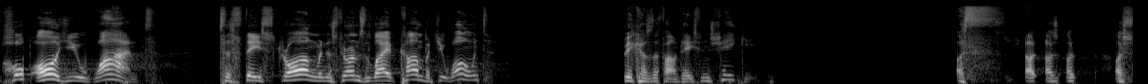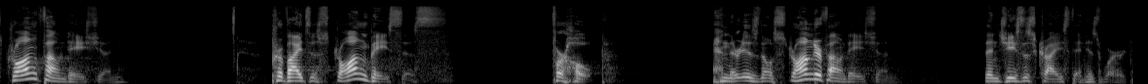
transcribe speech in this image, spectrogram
hope all you want to stay strong when the storms of life come, but you won't because the foundation's shaky. A, a, a, a strong foundation provides a strong basis for hope. And there is no stronger foundation than Jesus Christ and His Word.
